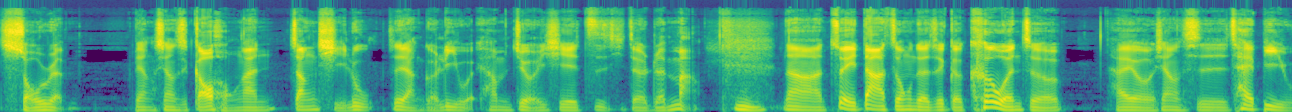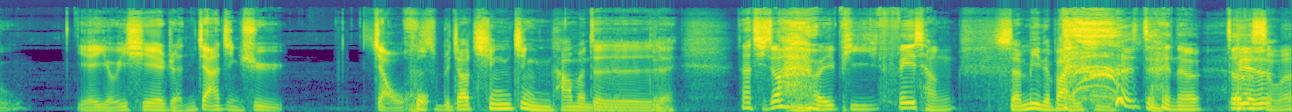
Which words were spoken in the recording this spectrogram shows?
熟人，像像是高虹安、张启禄这两个立委，他们就有一些自己的人马，嗯，那最大宗的这个柯文哲，还有像是蔡壁如。也有一些人加进去搅和，是比较亲近他们的。对对对对，对，那其中还有一批非常神秘的派系，对呢，这是什么？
